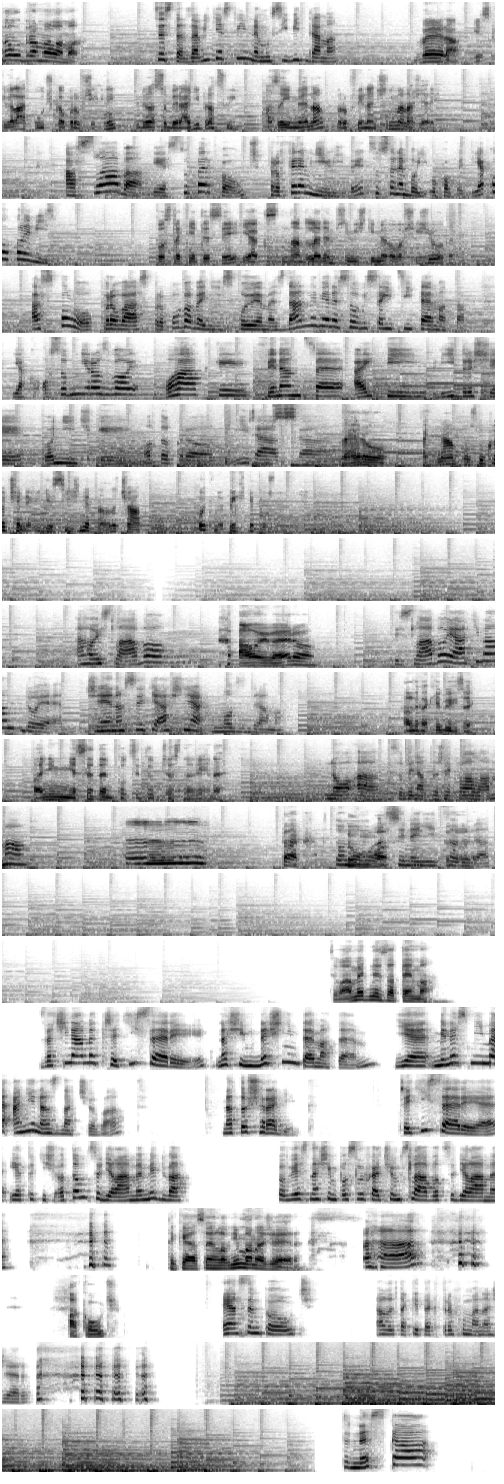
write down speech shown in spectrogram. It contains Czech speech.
No drama lama. Cesta za vítězstvím nemusí být drama. Véra je skvělá kůčka pro všechny, kdo na sobě rádi pracují, a zejména pro finanční manažery. A Sláva je super coach pro firemní lídry, co se nebojí uchopit jakoukoliv výzvu. Poslechněte si, jak s nadhledem přemýšlíme o vašich životech. A spolu pro vás pro pobavení spojujeme zdánlivě nesouvisející témata, jako osobní rozvoj, pohádky, finance, IT, leadership, koníčky, motocross, zvířátka. Véro, ať nám posluchači nevyděsí hned na začátku. Pojďme pěkně postupně. Ahoj Slávo. Ahoj Véro. Ty Slávo, já ti mám dojem, že je na světě až nějak moc drama. Ale taky bych řekl. Ani mně se ten pocit občas nevyhne. No a co by na to řekla Lama? Tak, K tomu, tomu asi asi není co teda. dodat. co máme dnes za téma? Začínáme třetí sérii. Naším dnešním tématem je My nesmíme ani naznačovat, na to šradit. Třetí série je totiž o tom, co děláme my dva. Pověz našim posluchačům, Slávo, co děláme. Tak já jsem hlavně manažér Aha, a coach. já jsem coach, ale taky tak trochu manažer. Dneska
